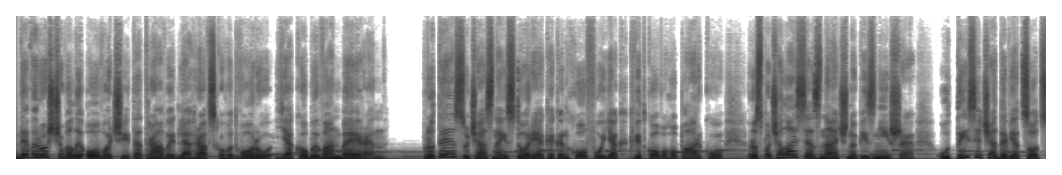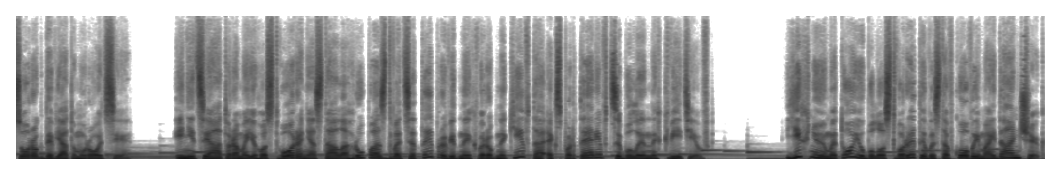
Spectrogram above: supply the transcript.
де вирощували овочі та трави для графського двору Якоби Ван Бейрен. Проте сучасна історія Кекенхофу як квіткового парку розпочалася значно пізніше, у 1949 році. Ініціаторами його створення стала група з 20 провідних виробників та експортерів цибулинних квітів. Їхньою метою було створити виставковий майданчик,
